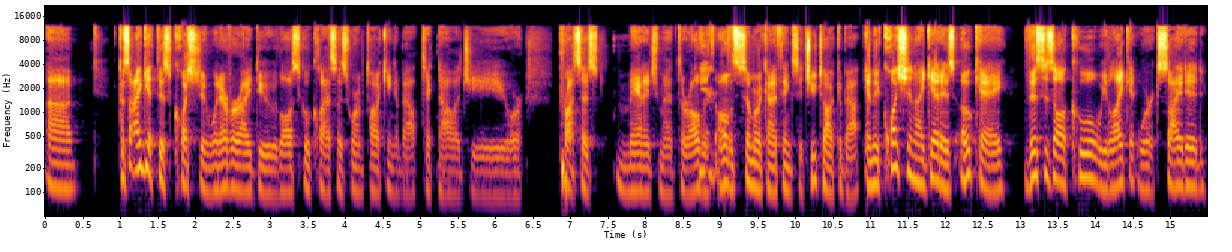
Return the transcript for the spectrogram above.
Because uh, I get this question whenever I do law school classes where I'm talking about technology or process management or all the all the similar kind of things that you talk about. And the question I get is, okay, this is all cool. We like it. We're excited.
